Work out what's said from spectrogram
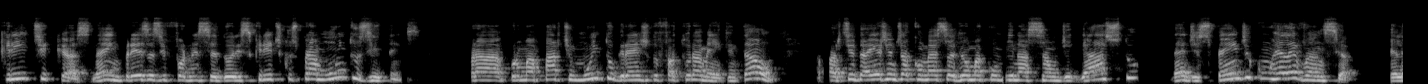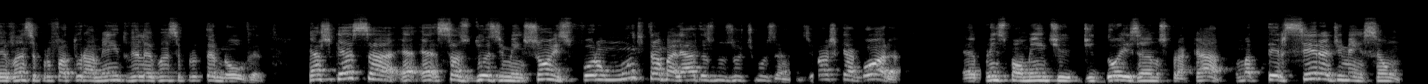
críticas, né, empresas e fornecedores críticos para muitos itens, para uma parte muito grande do faturamento. Então, a partir daí a gente já começa a ver uma combinação de gasto, né, de spend com relevância, relevância para o faturamento, relevância para o turnover. Eu acho que essa, é, essas duas dimensões foram muito trabalhadas nos últimos anos. Eu acho que agora, é, principalmente de dois anos para cá, uma terceira dimensão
